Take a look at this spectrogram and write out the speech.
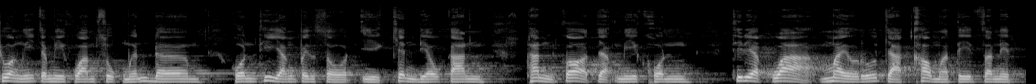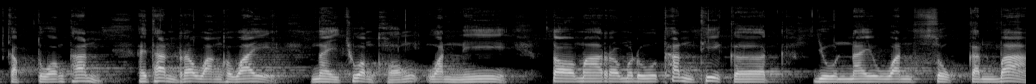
ช่วงนี้จะมีความสุขเหมือนเดิม คนที่ยังเป็นโสดอีกเช่นเดียวกัน ท่านก็จะมีคนที่เรียกว่าไม่รู้จักเข้ามาตีสนิทกับตัวของท่าน ให้ท่านระวังเอาไว้ในช่วงของวันนี้ ต่อมาเรามาดูท่านที่เกิดอยู่ในวันศุกร์กันบ้าง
